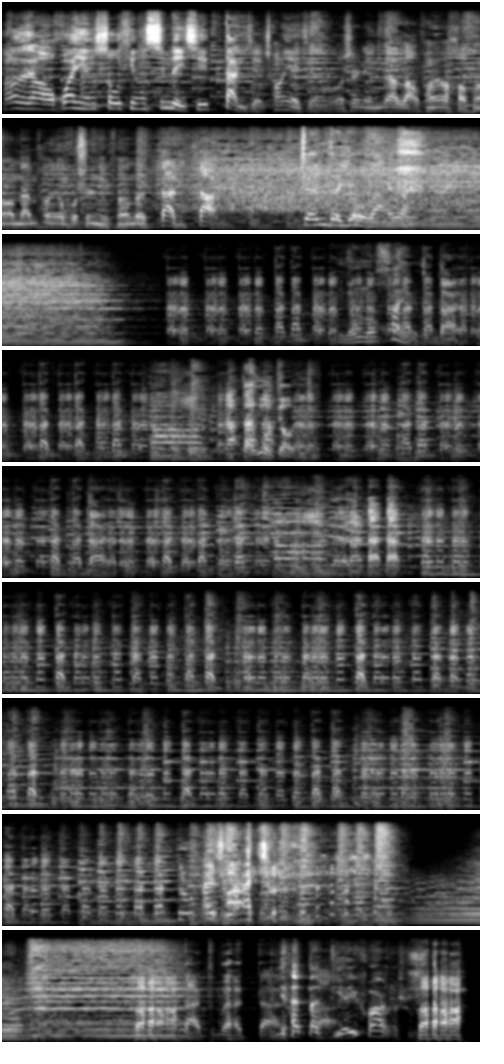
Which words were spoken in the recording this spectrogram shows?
hello 大家好，欢迎收听新的一期蛋姐创业节目，我是你们的老朋友，好朋友，男朋友，不是女朋友的蛋蛋。真的又来了。你能不能换一个蛋蛋？蛋蛋蛋蛋蛋蛋，又掉地下。蛋蛋蛋蛋蛋蛋蛋。爱车爱车。哒哒哒哒哒叠一块了，是吧？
